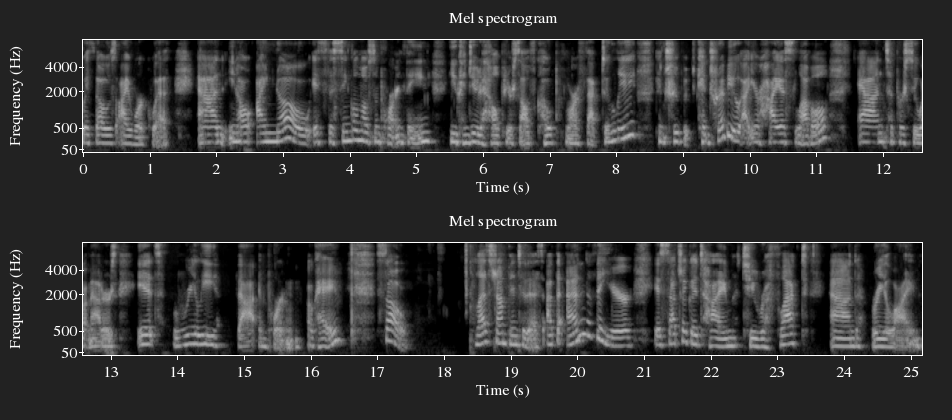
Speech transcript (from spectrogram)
with those I work with. And, you know, I know it's the single most important thing you can do to help yourself cope more effectively, contribute, contribute at your highest level, and to pursue what matters. It's really that important. Okay. So, Let's jump into this. At the end of the year is such a good time to reflect and realign.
